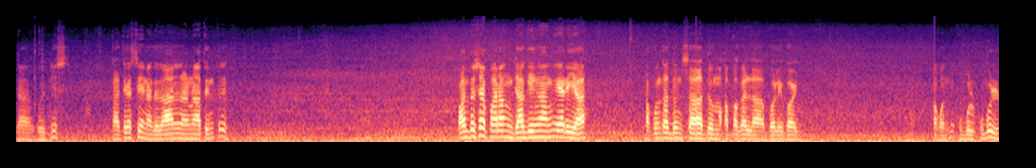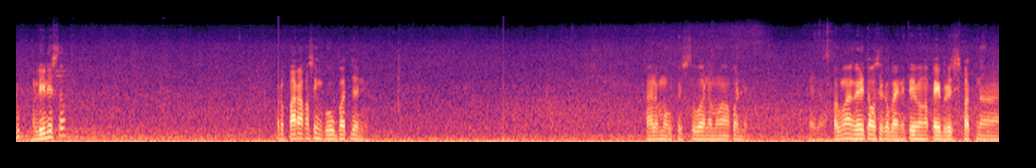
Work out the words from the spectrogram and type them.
The good news. Dati kasi nadadaanan lang natin to eh. Panto siya parang jogging ang area papunta dun sa dun Makapagala Boulevard. Ako ni kubul-kubul, no? Ang linis. Pero para kasing gubat dyan eh. Kala mo, pestuhan ng mga kon eh. Ito. Pag mga ganito kasi kabayan, ito yung mga favorite spot na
